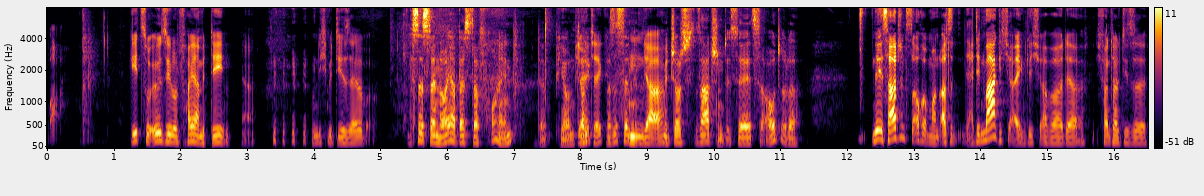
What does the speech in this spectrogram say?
Boah. Geht zu Özil und feier mit dem, ja. und nicht mit dir selber. Ist das dein neuer bester Freund? Der Piontek. Piontek. Was ist denn mm, ja. mit Josh Sargent? Ist der jetzt out oder? Nee, Sargent ist auch immer. Also, ja, den mag ich eigentlich, aber der, ich fand halt diese,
